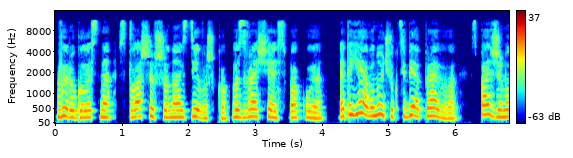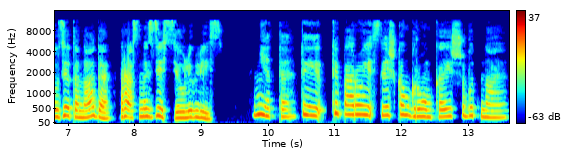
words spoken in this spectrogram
Выругалась на сполошившую нас девушку, возвращаясь в покое. «Это я его ночью к тебе отправила. Спать же ему где-то надо, раз мы здесь все улеглись». «Нет-то, ты, ты порой слишком громкая и шебутная»,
